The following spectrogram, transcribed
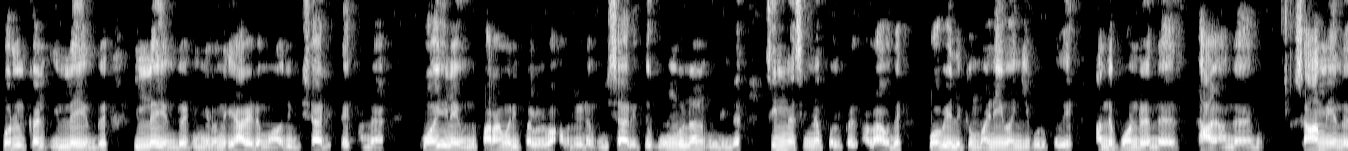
பொருட்கள் இல்லை என்று இல்லை என்று நீங்கள் வந்து யாரிடமாவது விசாரித்து அந்த கோயிலை வந்து பராமரிப்பாளர்களோ அவர்களிடம் விசாரித்து உங்களால் முடிந்த சின்ன சின்ன பொருட்கள் அதாவது கோவிலுக்கு மணி வாங்கி கொடுப்பது அந்த போன்று அந்த கா- அந்த சாமி அந்த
